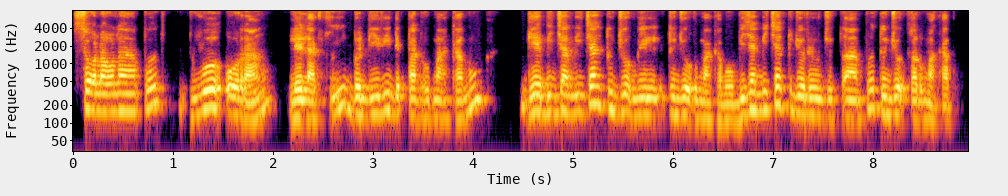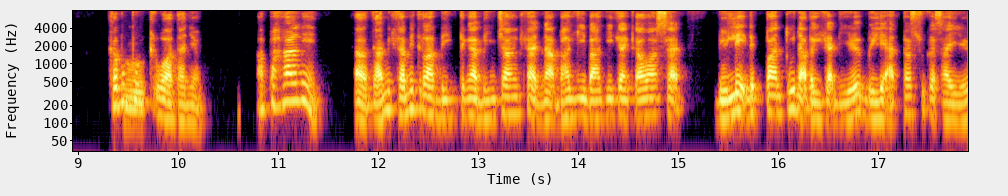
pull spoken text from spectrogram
Seolah-olah apa? Dua orang lelaki berdiri depan rumah kamu dia bincang-bincang tunjuk tunjuk rumah kamu. Bincang-bincang tunjuk tunjuk apa tunjukkan rumah kamu. Kamu pun hmm. keluar tanya. Apa hal ni? Ha, kami kami telah tengah bincangkan nak bagi-bagikan kawasan. Bilik depan tu nak bagi kat dia, bilik atas tu kat saya,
